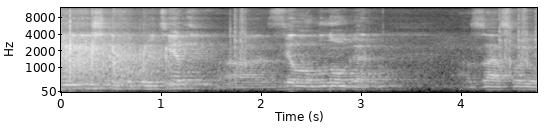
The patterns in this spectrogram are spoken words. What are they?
Юридический факультет э, сделал много за свою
